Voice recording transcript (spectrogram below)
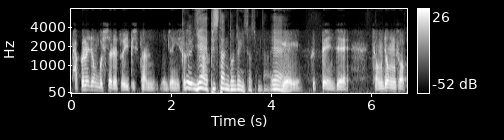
박근혜 정부 시절에 또 이 비슷한 논쟁이 그, 있었습니다. 예, 비슷한 논쟁이 있었습니다. 예. 예, 예. 그때 이제 정종섭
